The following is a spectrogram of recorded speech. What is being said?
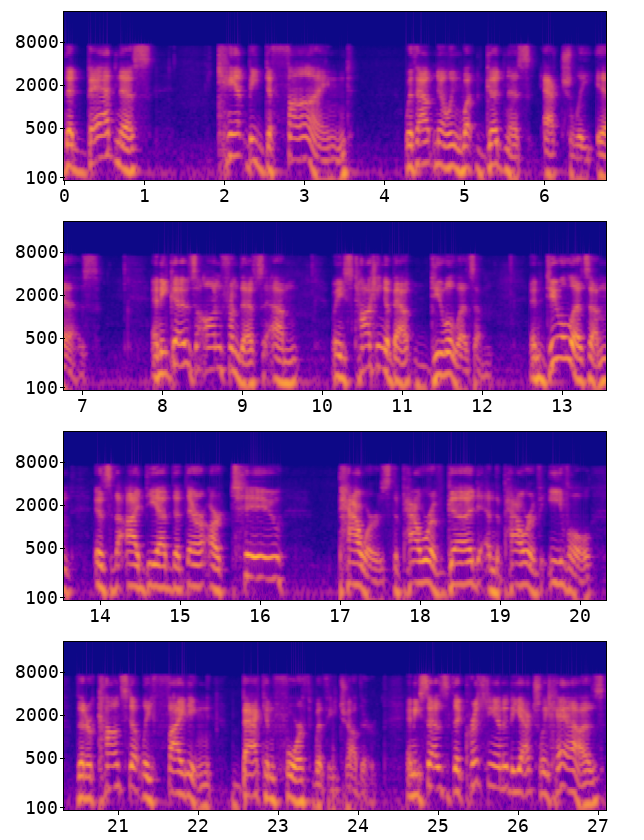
That badness can't be defined without knowing what goodness actually is. And he goes on from this um, when he's talking about dualism. And dualism is the idea that there are two powers, the power of good and the power of evil, that are constantly fighting back and forth with each other. And he says that Christianity actually has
